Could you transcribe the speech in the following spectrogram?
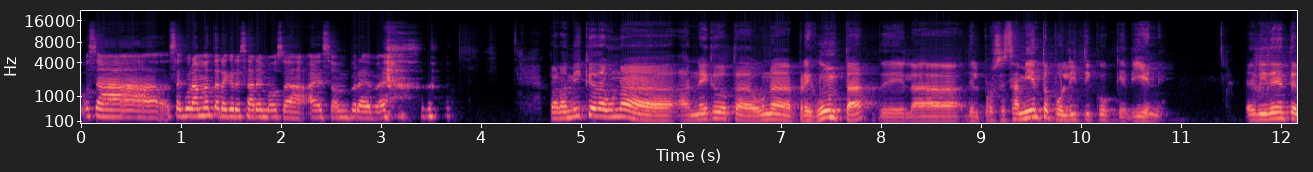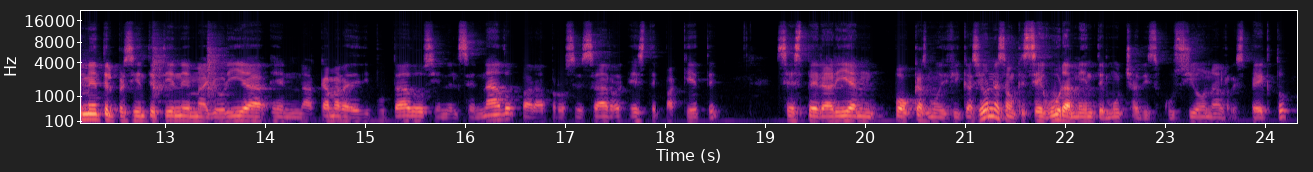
O sea, seguramente regresaremos a, eso en breve. Para mí queda una anécdota, una pregunta del procesamiento político que viene. Evidentemente el presidente tiene mayoría en la Cámara de Diputados y en el Senado para procesar este paquete. Se esperarían pocas modificaciones, aunque seguramente mucha discusión al respecto.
